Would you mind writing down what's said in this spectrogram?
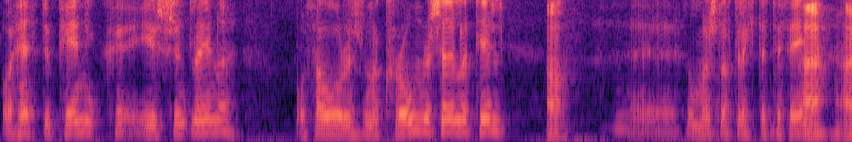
og hendu pening í sundlegina og þá voru svona krónuseðla til. Já, eh, þú manst náttúrulega ekkert eftir þeim. Æ, æ,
